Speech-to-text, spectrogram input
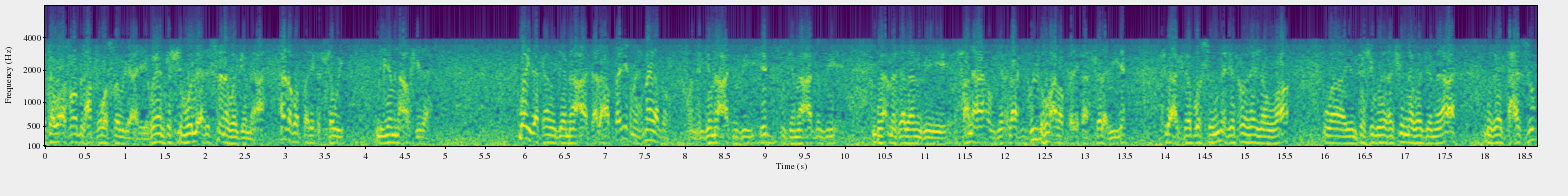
يتواصلون بالحق والصبر عليه وينتسبون لأهل السنة والجماعة. هذا هو الطريق السوي اللي يمنع الخلاف. وإذا كانوا جماعات على الطريق ما يضر. جماعة في اب وجماعه في مثلا في صنعاء لكن كلهم على الطريقة السلفية. اتباع الكتاب والسنة يدعون إلى الله وينتسبون إلى السنة والجماعة من غير تحزب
